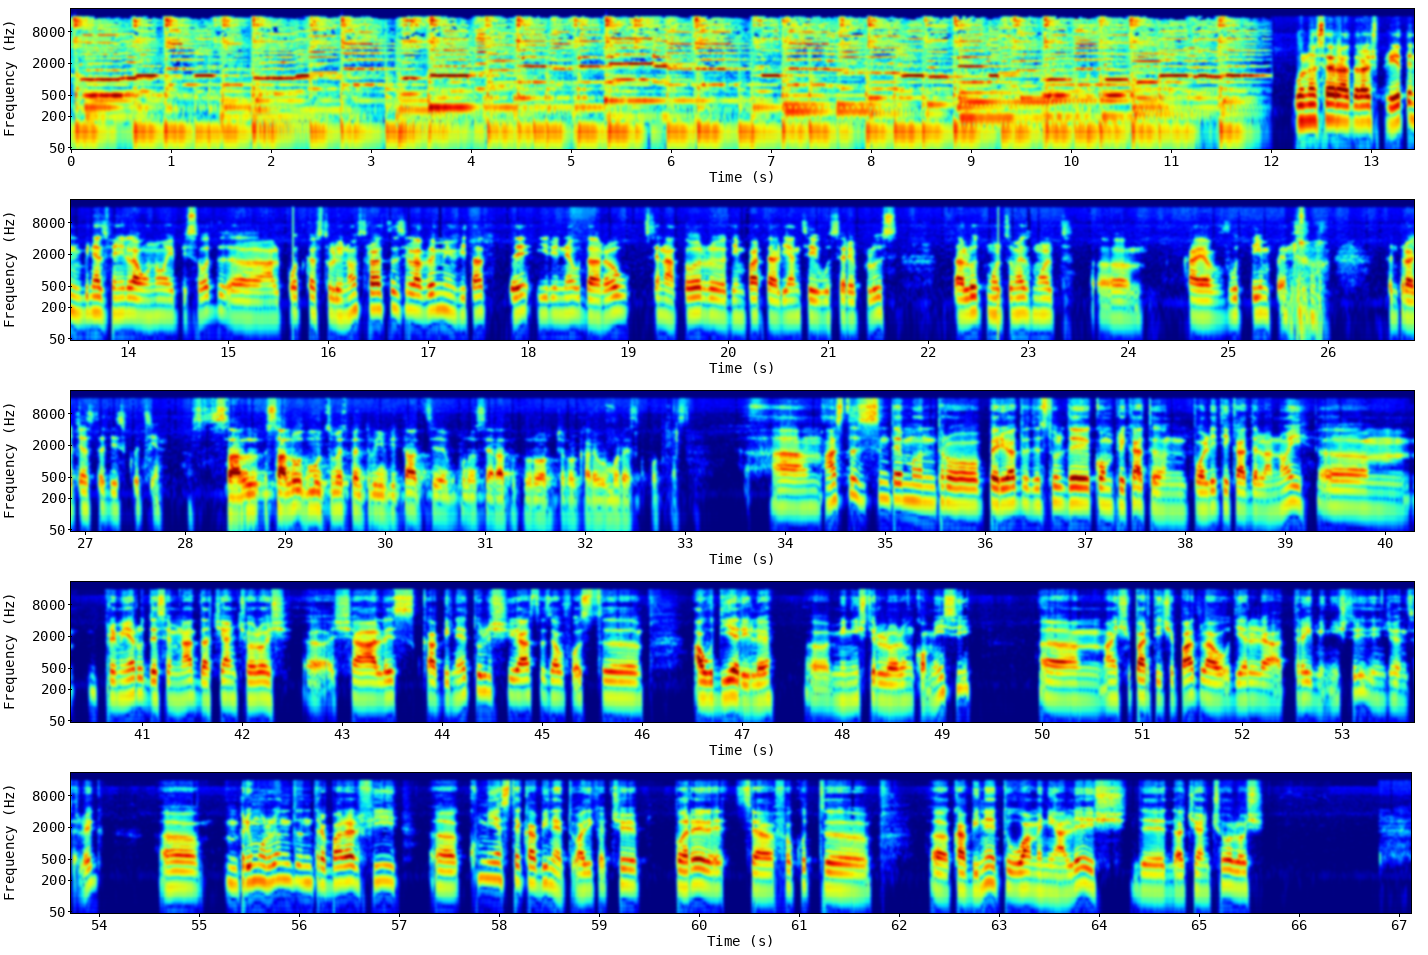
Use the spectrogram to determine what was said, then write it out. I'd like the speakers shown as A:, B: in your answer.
A: Bună seara, dragi prieteni! Bine ați venit la un nou episod uh, al podcastului nostru. Astăzi îl avem invitat pe Irineu Darău, senator uh, din partea Alianței USR+. Salut, mulțumesc mult uh, că ai avut timp pentru, pentru această discuție.
B: Sal, salut, mulțumesc pentru invitație. Bună seara tuturor celor care urmăresc podcastul.
A: Astăzi suntem într-o perioadă destul de complicată în politica de la noi. Premierul desemnat Dacian Cioloș uh, și-a ales cabinetul și astăzi au fost uh, audierile uh, ministrilor în comisii. Am și participat la audierile a trei miniștri, din ce înțeleg. În primul rând, întrebarea ar fi cum este cabinetul, adică ce părere ți-a făcut Uh, cabinetul, oamenii aleși de Dacian Cioloș?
